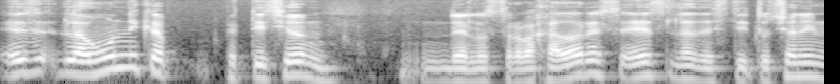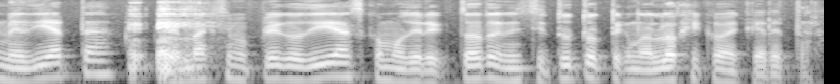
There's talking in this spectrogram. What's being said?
Es la única petición de los trabajadores es la destitución inmediata de Máximo Pliego Díaz como director del Instituto Tecnológico de Querétaro.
